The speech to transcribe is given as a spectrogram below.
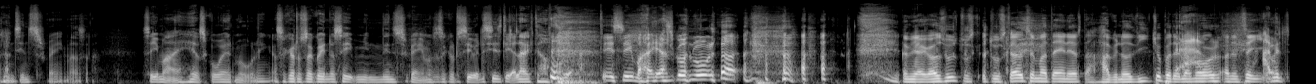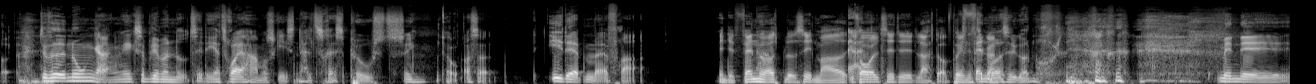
Ja. ja. ens Instagram. Altså. Se mig, her scorer jeg et mål. Ikke? Og så kan du så gå ind og se min Instagram, og så kan du se, hvad det sidste, jeg har lagt op. Det er se mig, jeg har scoret et mål. Jamen, jeg kan også huske, du, du skrev til mig dagen efter, har vi noget video på det der mål? Og det tænkte jeg, men, du ved, nogle gange, ikke, så bliver man nødt til det. Jeg tror, jeg har måske sådan 50 posts, ikke? Jo. Og så et af dem er fra men det er fandme også blevet set meget, i Ja, forhold til det er lagt op på fandme Instagram. også et godt mål. Men øh,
